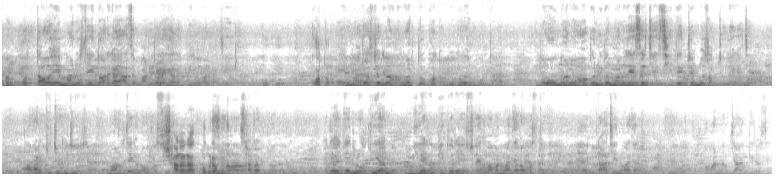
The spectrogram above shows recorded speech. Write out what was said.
এবং প্রত্যাহ এই মানুষ এই দরগায় আসে প্রার্থনা জানায় পীর বাবার কাছে। কত? এই মাজার শরীফ আমার তো কতটুকু বলতে পারি বহু মানুষ অগণিত মানুষ এসেছে শীতের জন্য সব চলে গেছে। আবার কিছু কিছু মানুষ এখানে অবশ্যই সারা রাত প্রোগ্রাম সারা প্রোগ্রাম এটা হচ্ছে লতিয়ান মিলের ভিতরে সৈয়দ বাবার মাজার অবস্থিত। প্রাচীন মাজার। আমার নাম জাহাঙ্গীর হোসেন।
